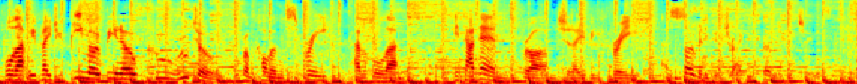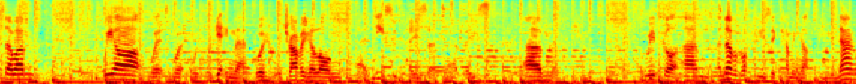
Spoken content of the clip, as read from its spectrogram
Before that, we played you Pimo Bino Kuruto from Columns 3, and before that, Idaten from Shinobi 3. Uh, so many good tracks, so many good tunes. So, um, we are, we're, we're, we're getting there. We're, we're travelling along at a decent pace at, at least. Um, we've got um, another block of music coming up for you now.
